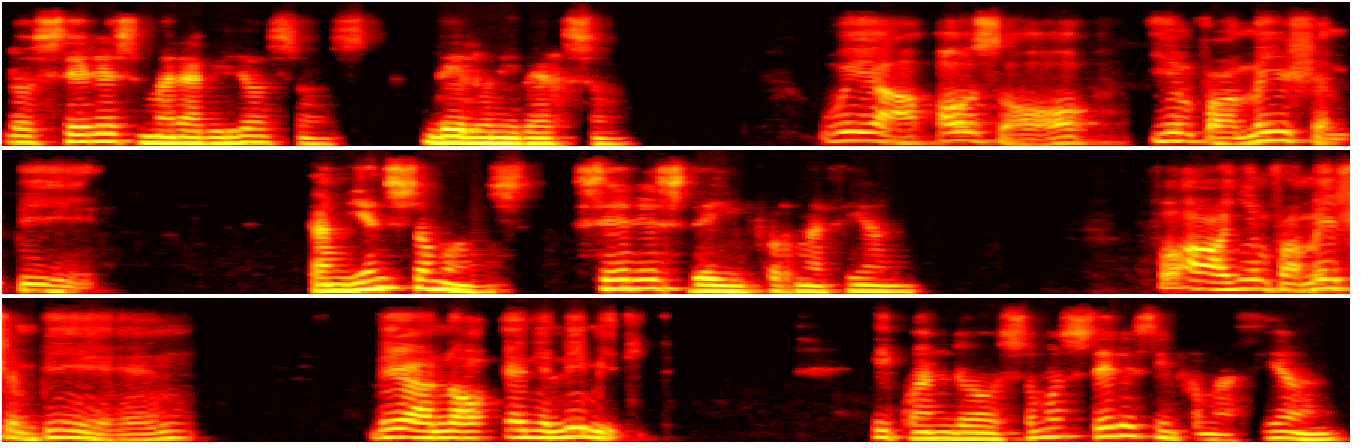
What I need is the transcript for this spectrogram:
los seres maravillosos del universo. We are also information being. También somos seres de información. For our information being, there are not any limit. Y cuando somos seres de información,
